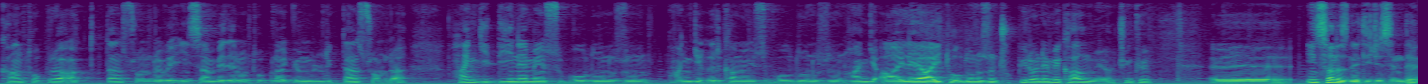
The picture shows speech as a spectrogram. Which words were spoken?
kan toprağa aktıktan sonra ve insan bedeni o toprağa gömüldükten sonra hangi dine mensup olduğunuzun, hangi ırka mensup olduğunuzun, hangi aileye ait olduğunuzun çok bir önemi kalmıyor. Çünkü e, insanız neticesinde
